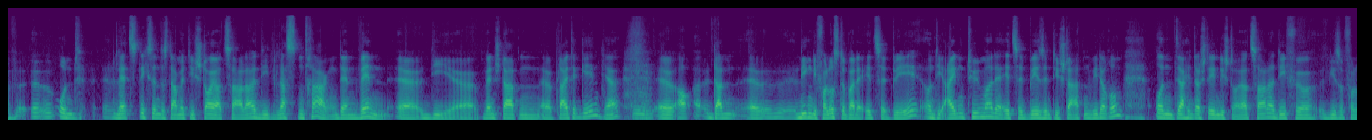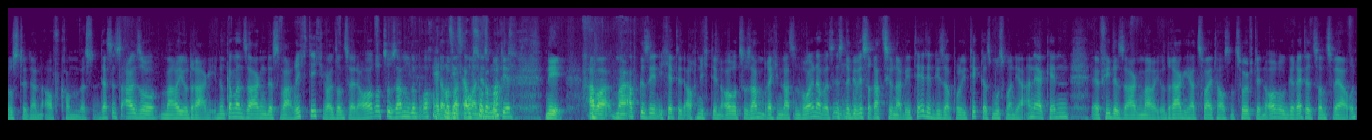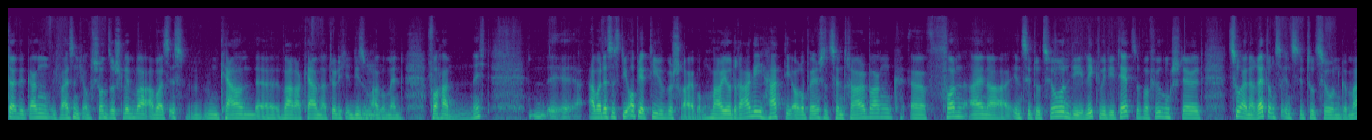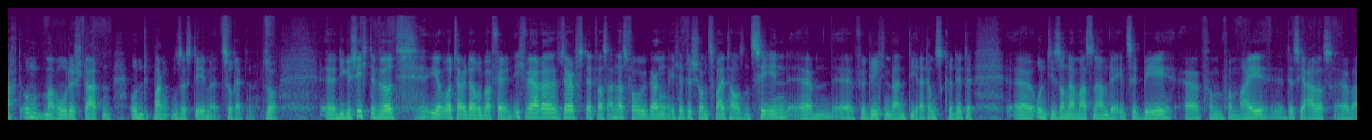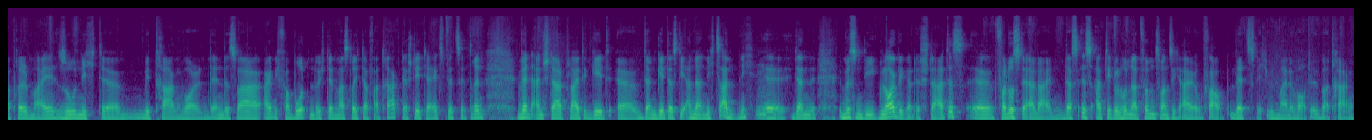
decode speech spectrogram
und letztlich sind es damit die Steuerzahler, die die Lasten tragen. Denn wenn, äh, die, äh, wenn Staaten äh, pleite gehen, ja, mhm. Äh, auch, dann äh, liegen die Verluste bei der EZB und die Eigentümer der EZB sind die Staaten wiederum. Und dahinter stehen die Steuerzahler, die für diese Verluste dann aufkommen müssen. Das ist also Mario Draghi. Nun kann man sagen, das war richtig, weil sonst wäre der Euro zusammengebrochen. Hätten Darüber kann man so diskutieren. Gemacht? Nee, aber mal abgesehen, ich hätte auch nicht den Euro zusammenbrechen lassen wollen, aber es ist eine mhm. gewisse Rationalität in dieser Politik, das muss man ja anerkennen. Äh, viele sagen, Mario Draghi hat 2012 den Euro gerettet, sonst wäre er untergegangen. Ich weiß nicht, ob es schon so schlimm war, aber es ist ein Kern, äh, wahrer Kern natürlich in diesem mhm. Argument vorhanden, nicht? Äh, aber das ist die objektive Beschreibung. Mario Draghi hat die Europäische Zentralbank äh, von einer Institution, die Liquidität zur Verfügung stellt, zu einer Rettungsinstitution gemacht, um marode Staaten und Bankensysteme zu retten. So. Äh, die Geschichte wird ihr Urteil darüber fällen. Ich wäre selbst etwas anders vorgegangen. Ich hätte schon 2010 ähm, äh, für Griechenland die Rettungskredite äh, und die Sondermaßnahmen der EZB vom, vom Mai des Jahres, April, Mai, so nicht mittragen wollen. Denn das war eigentlich verboten durch den Maastrichter Vertrag. Der steht ja explizit drin. Wenn ein Staat pleite geht, dann geht das die anderen nichts an. Nicht? Mhm. Dann müssen die Gläubiger des Staates äh, Verluste erleiden. Das ist Artikel 125 AUV, letztlich in meine Worte übertragen.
